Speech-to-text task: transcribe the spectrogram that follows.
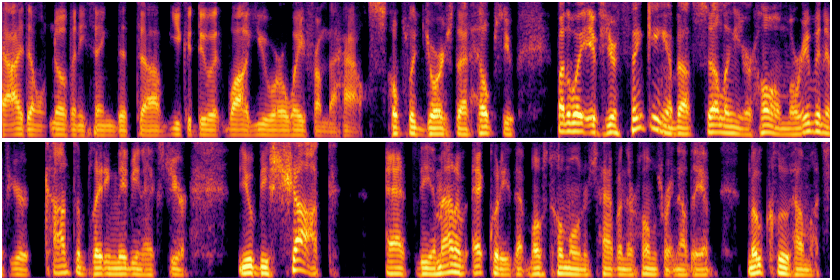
I don't know of anything that uh, you could do it while you were away from the house. Hopefully, George, that helps you. By the way, if you're thinking about selling your home, or even if you're contemplating maybe next year, you'd be shocked at the amount of equity that most homeowners have in their homes right now. They have no clue how much.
